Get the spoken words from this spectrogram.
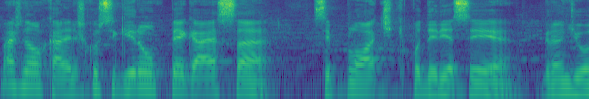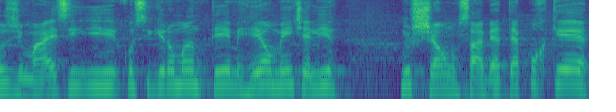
Mas não, cara, eles conseguiram pegar essa, esse plot que poderia ser grandioso demais e, e conseguiram manter realmente ali no chão, sabe? Até porque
